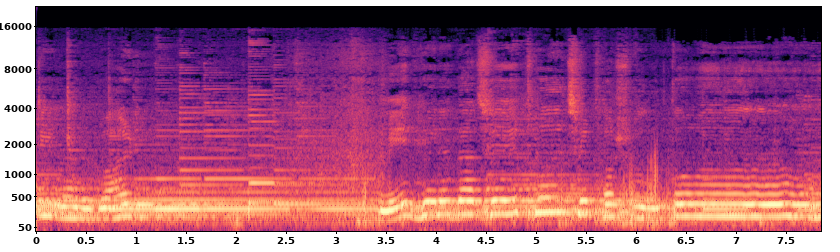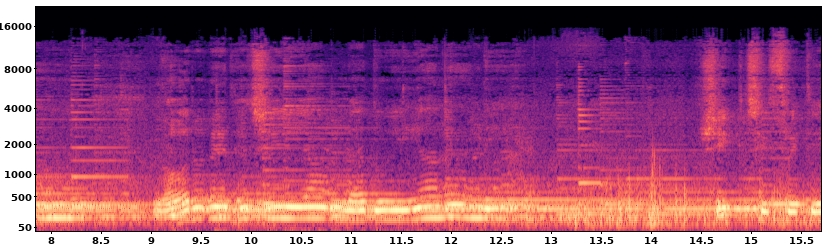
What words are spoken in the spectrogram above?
টিলার বাড়ি। মেঘের গাছে ফলছে ফসল তোমার। ঘর বেঁধেছি আমরা দুই আনাড়ি শিখছি স্মৃতি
